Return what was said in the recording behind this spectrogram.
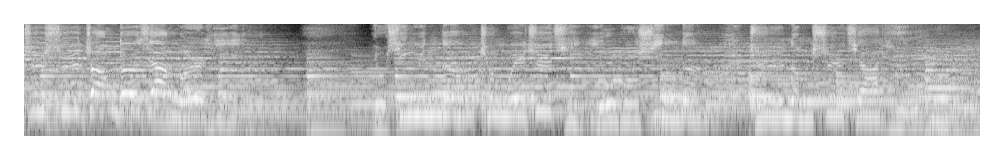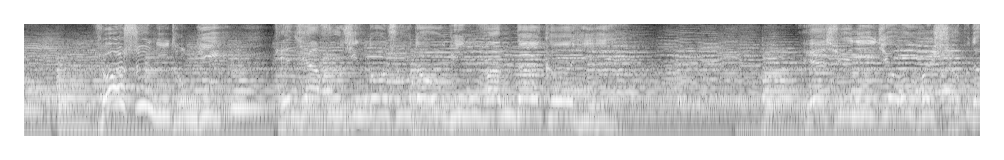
只是长得像而已。有幸运的成为知己，有不幸的只能是假意。若是你同意，天下父亲多数都平凡的可以，也许你就会舍不得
